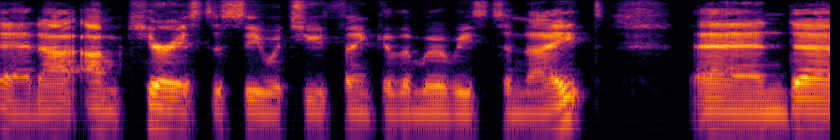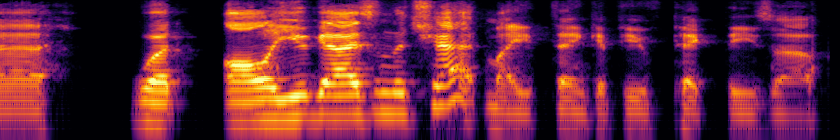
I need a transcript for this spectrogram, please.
And I, am curious to see what you think of the movies tonight and uh, what all of you guys in the chat might think if you've picked these up.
